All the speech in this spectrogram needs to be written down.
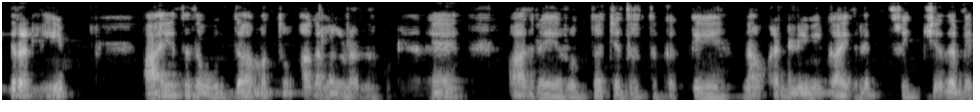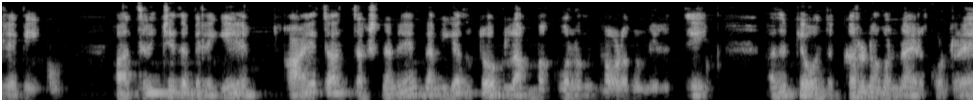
ಇದರಲ್ಲಿ ಆಯತದ ಉದ್ದ ಮತ್ತು ಅಗಲಗಳನ್ನು ಕೊಟ್ಟಿದ್ದಾರೆ ಆದರೆ ವೃತ್ತ ಚತುರ್ಥಕಕ್ಕೆ ನಾವು ಕಂಡುಹಿಡಿಬೇಕಾದ್ರೆ ತ್ರಿಜ್ಯದ ಬೆಲೆ ಬೇಕು. ಆ ತ್ರಿಜ್ಯದ ಬೆಲೆಗೆ ಆಯತ ಅಂದ ತಕ್ಷಣವೇ ನಮಗೆ ಅದು ಲಂಬ ಕೋನವನ್ನು ಒಳಗೊಂಡಿರುತ್ತೆ. ಅದಕ್ಕೆ ಒಂದು ಕರ್ಣವನ್ನ ಹೇಳ್ಕೊಂಡ್ರೆ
